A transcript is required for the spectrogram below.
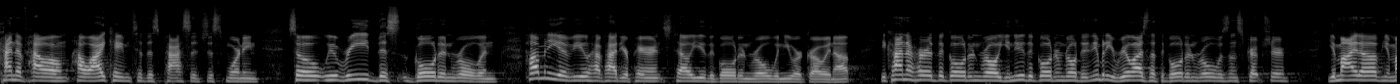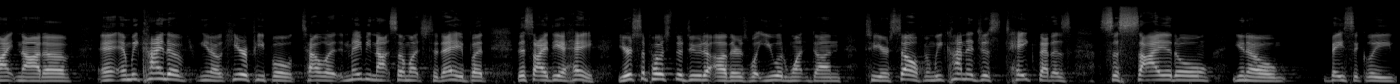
kind of how, how I came to this passage this morning. So we read this golden rule. And how many of you have had your parents tell you the golden rule when you were growing up? You kind of heard the golden rule, you knew the golden rule. Did anybody realize that the golden rule was in Scripture? You might have, you might not have. And, and we kind of, you know, hear people tell it, and maybe not so much today, but this idea hey, you're supposed to do to others what you would want done to yourself. And we kind of just take that as societal, you know, basically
